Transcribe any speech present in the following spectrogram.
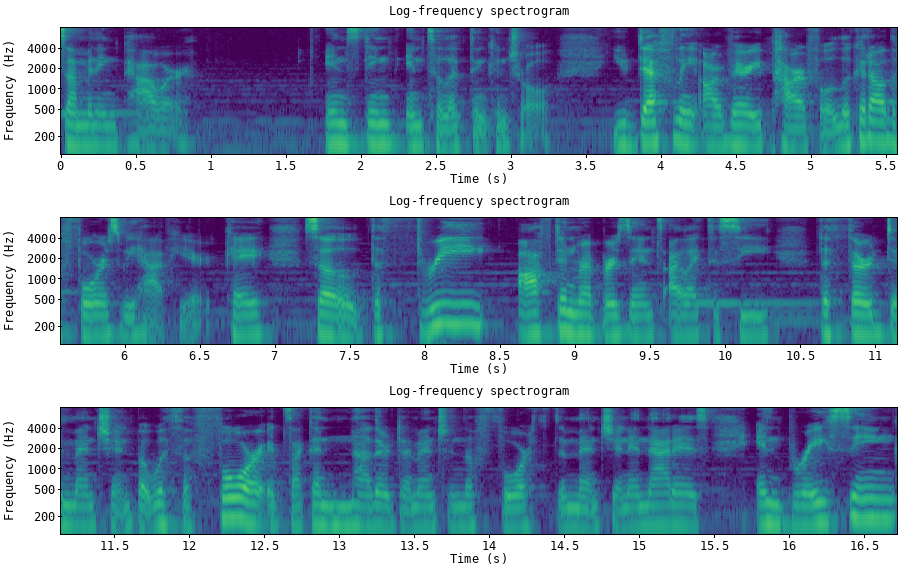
summoning power instinct, intellect, and control. You definitely are very powerful. Look at all the fours we have here. Okay. So the three often represents, I like to see the third dimension, but with the four, it's like another dimension, the fourth dimension, and that is embracing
